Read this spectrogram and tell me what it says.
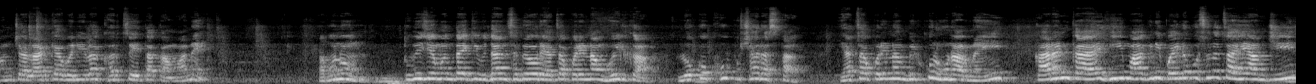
आमच्या लाडक्या बहिणीला खर्च येता कामा नये. म्हणून तुम्ही जे म्हणताय की विधानसभेवर याचा परिणाम होईल का? लोक खूप हुशार असतात. याचा परिणाम बिलकुल होणार नाही. कारण काय? ही मागणी पहिल्यापासूनच आहे आमची.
